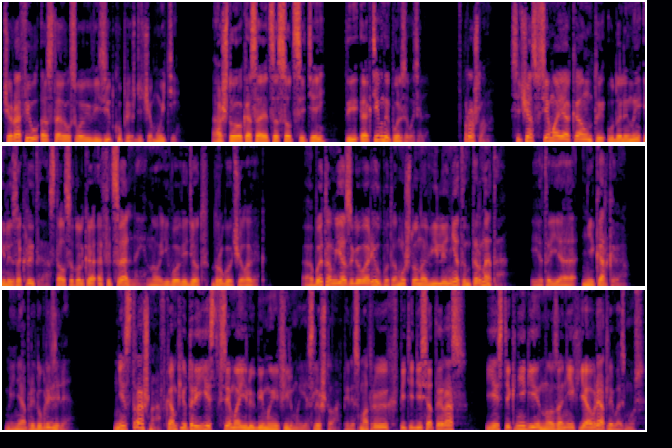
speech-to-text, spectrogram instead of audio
Вчера Фил оставил свою визитку, прежде чем уйти. А что касается соцсетей, ты активный пользователь? В прошлом. Сейчас все мои аккаунты удалены или закрыты, остался только официальный, но его ведет другой человек. Об этом я заговорил, потому что на вилле нет интернета. И это я не каркаю. Меня предупредили. Не страшно, в компьютере есть все мои любимые фильмы, если что. Пересмотрю их в пятидесятый раз. Есть и книги, но за них я вряд ли возьмусь.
